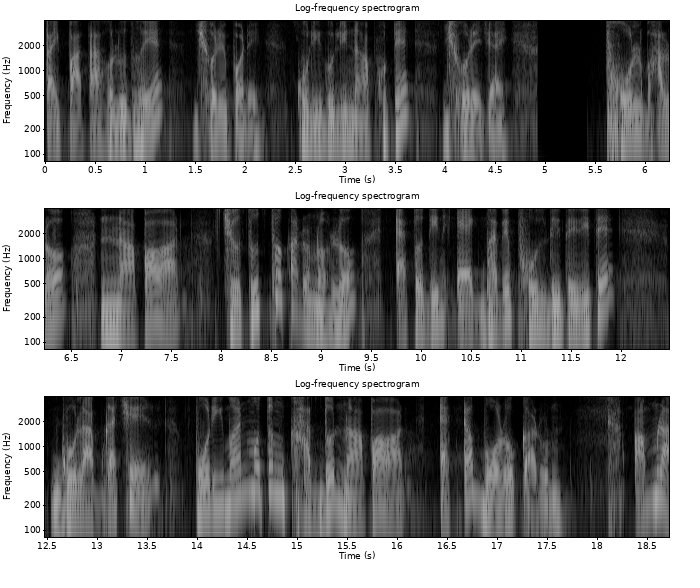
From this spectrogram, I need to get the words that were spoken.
তাই পাতা হলুদ হয়ে ঝরে পড়ে, কুড়িগুলি না ফুটে ঝরে যায়। ফুল ভালো না পাওয়ার চতুর্থ কারণ হলো এতদিন একভাবে ফুল দিতে দিতে গোলাপ গাছের পরিমাণ মতন খাদ্য না পাওয়ার একটা বড় কারণ। আমরা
